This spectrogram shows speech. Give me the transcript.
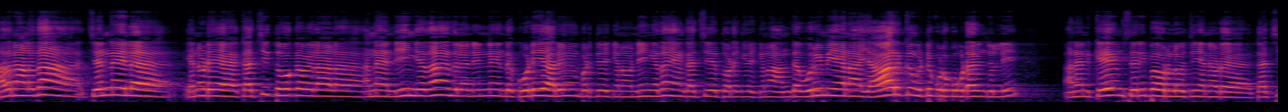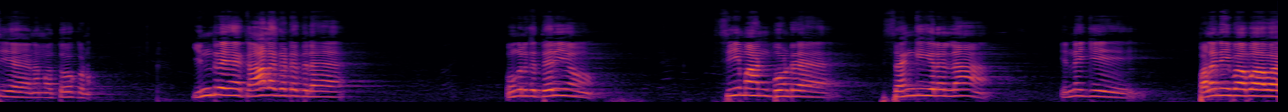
அதனால தான் சென்னையில் என்னுடைய கட்சி துவக்க விழாவில் அண்ணன் நீங்கள் தான் இதில் நின்று இந்த கொடியை அறிமுகப்படுத்தி வைக்கணும் நீங்கள் தான் என் கட்சியை தொடங்கி வைக்கணும் அந்த உரிமையை நான் யாருக்கும் விட்டு கொடுக்கக்கூடாதுன்னு சொல்லி அண்ணன் கே எம் செரிப் அவர்களை வச்சு என்னுடைய கட்சியை நம்ம துவக்கணும். இன்றைய காலகட்டத்தில் உங்களுக்கு தெரியும் சீமான் போன்ற சங்கிகளெல்லாம் இன்னைக்கு பழனி பாபாவை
